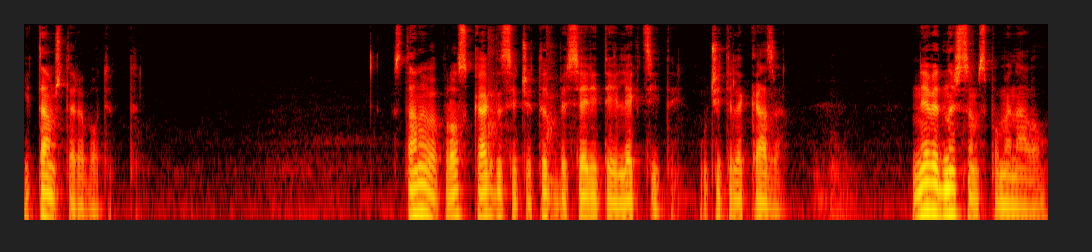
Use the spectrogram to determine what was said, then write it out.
и там ще работят. Стана въпрос как да се четат беседите и лекциите. Учителя каза Не веднъж съм споменавал,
